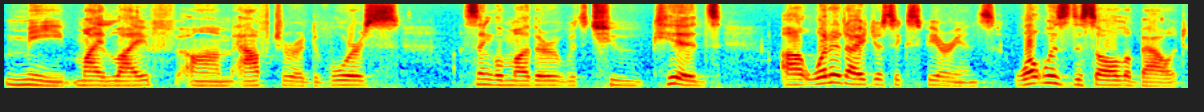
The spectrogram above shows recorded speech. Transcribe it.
me, my life um, after a divorce, single mother with two kids. Uh, what did I just experience? What was this all about?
